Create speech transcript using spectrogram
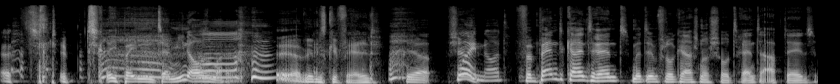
das, Stimmt. Kann ich bei Ihnen einen Termin ausmachen? Ja, wem es gefällt. Ja. Schön. Why not? Verpennt kein Trend mit dem Flo Kerschner Show Trend Update.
